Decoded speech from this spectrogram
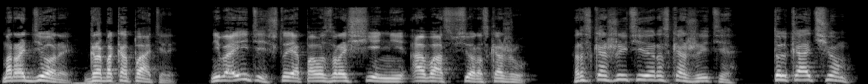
Мародеры, гробокопатели. Не боитесь, что я по возвращении о вас все расскажу? Расскажите, расскажите. Только о чем?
